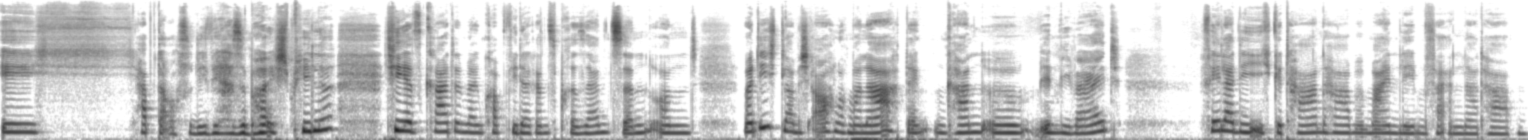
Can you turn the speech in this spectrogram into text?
ich habe da auch so diverse Beispiele, die jetzt gerade in meinem Kopf wieder ganz präsent sind und über die ich, glaube ich, auch nochmal nachdenken kann, äh, inwieweit Fehler, die ich getan habe, mein Leben verändert haben.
